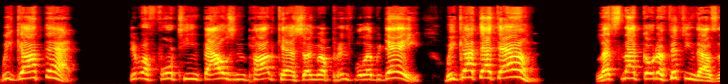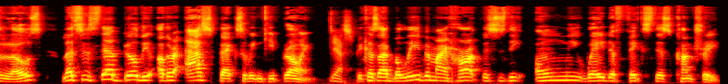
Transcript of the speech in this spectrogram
We got that. There are 14,000 podcasts talking about principle every day. We got that down. Let's not go to 15,000 of those. Let's instead build the other aspects so we can keep growing Yes. because I believe in my heart this is the only way to fix this country.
